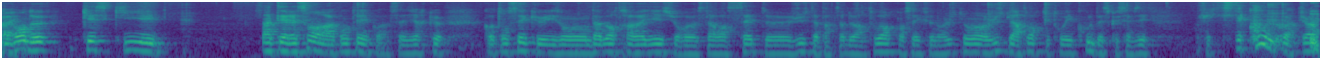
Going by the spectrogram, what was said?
avant de qu'est-ce qui est intéressant à raconter quoi. C'est-à-dire que quand on sait qu'ils ont d'abord travaillé sur euh, Star Wars 7 euh, juste à partir de artwork en sélectionnant justement juste les artworks qu'ils trouvaient cool parce que ça faisait c'était cool quoi tu vois.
